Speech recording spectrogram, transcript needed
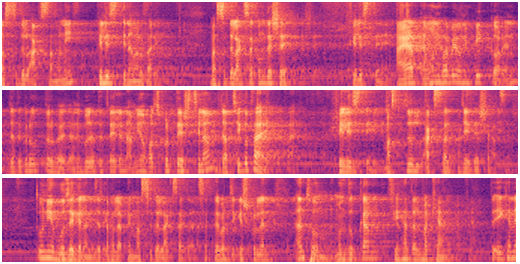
মসজিদুল আকসা মানে ফিলিস্তিন আমার বাড়ি। মসজিদুল আকসা কোন দেশে? ফিলিস্তিনে। আয়াত এমনভাবে উনি পিক করেন যাতে করে উত্তর হয়ে যায়। উনি বোঝাতে চাইলেন, আমিও হজ করতে এসেছিলাম, যাচ্ছি কোথায়? ফিলিস্তিন। মাসজিদুল আকসা যে দেশে আছে। তো উনিও বুঝে গেলেন যে তাহলে আপনি মাসজিদুল আকসায় যাচ্ছেন। এবার জিজ্ঞেস করলেন আনথুম মুন্দুকাম ফিহাদ আল মাখান? তো এখানে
